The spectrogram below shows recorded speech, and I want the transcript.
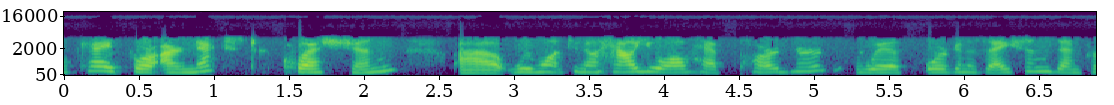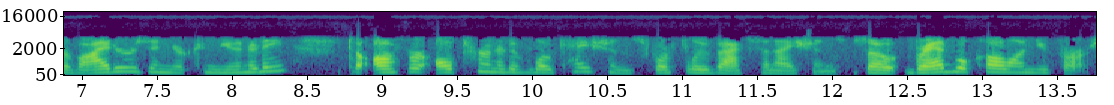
Okay, for our next question, uh, we want to know how you all have partnered with organizations and providers in your community to offer alternative locations for flu vaccinations. So, Brad, we'll call on you first.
